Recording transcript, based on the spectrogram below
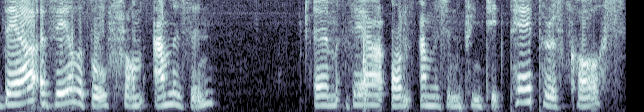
they are available from Amazon. Um, they are on Amazon printed paper, of course,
